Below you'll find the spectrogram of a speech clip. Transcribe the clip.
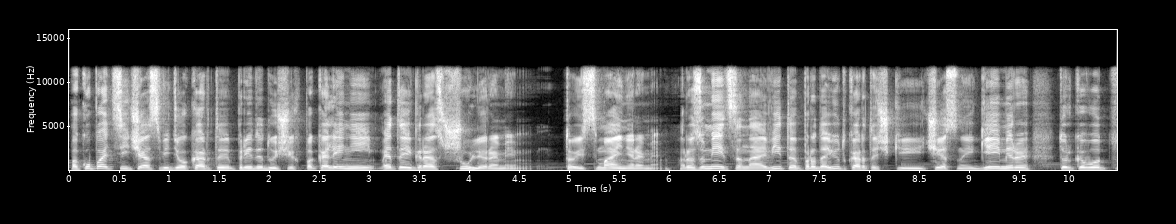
Покупать сейчас видеокарты предыдущих поколений – это игра с шулерами то есть с майнерами. Разумеется, на Авито продают карточки честные геймеры, только вот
